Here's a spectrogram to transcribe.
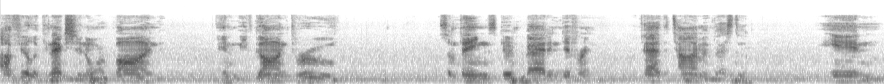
I feel a connection or a bond and we've gone through some things, good, bad, and different, we've had the time invested, and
